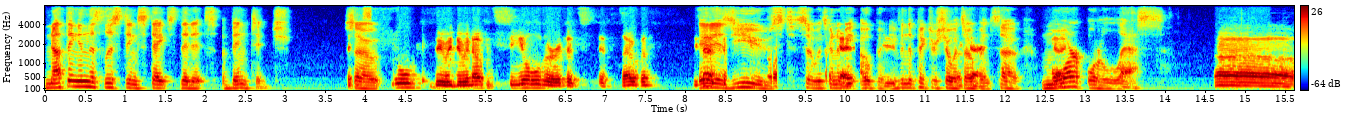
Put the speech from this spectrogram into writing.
Nothing in this listing states that it's vintage. So Sealed? Do we do we know if it's sealed or if it's if it's open? It it's used. So it's going to Okay. be open. Even the pictures show it's Okay. open. So more or less. Uh,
